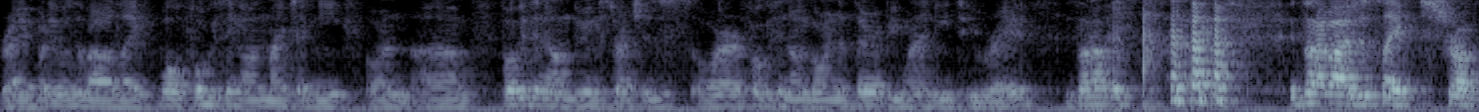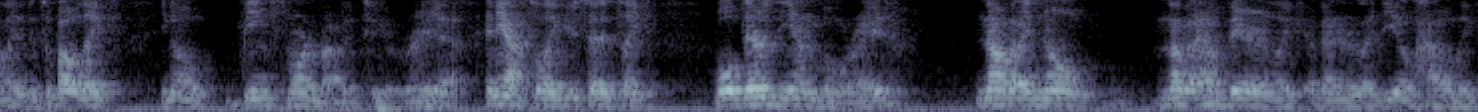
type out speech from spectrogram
right? But it was about like well focusing on my technique on um, focusing on doing stretches or focusing on going to therapy when i need to right? It's not it's it's not about just like struggling. It's about like you know being smart about it too right? Yeah. and yeah, so like you said, it's like, well, there's the end goal, right? Now that I know, now that I have a very like a better idea of how like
